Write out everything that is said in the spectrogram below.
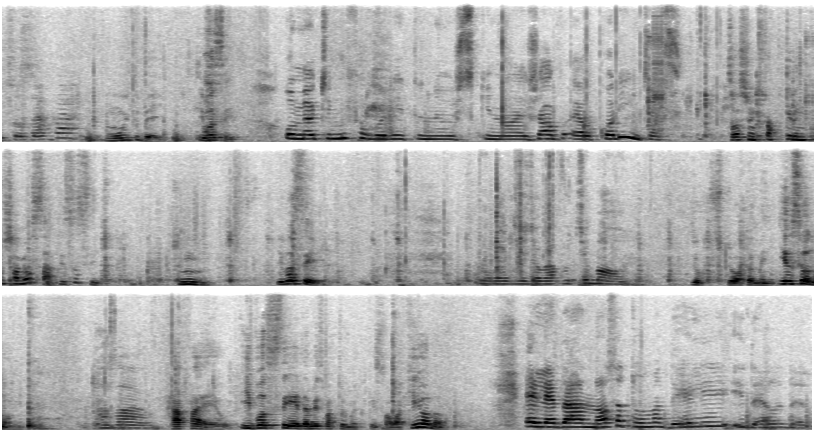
Isso. Muito bem. E você? o meu time favorito nos que não é jogo é o Corinthians. Só achando que tá querendo puxar meu saco, isso sim. Hum. E você? Eu gosto de jogar futebol. Eu futebol também. E o seu nome? Rafael. Rafael. E você é da mesma turma que o pessoal aqui ou não? Ele é da nossa turma dele e dela dela.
